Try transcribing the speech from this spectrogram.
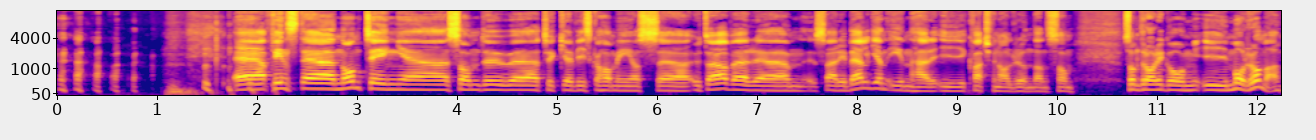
eh, finns det någonting eh, som du eh, tycker vi ska ha med oss eh, utöver eh, Sverige-Belgien in här i kvartsfinalrundan som, som drar igång i morgon va?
